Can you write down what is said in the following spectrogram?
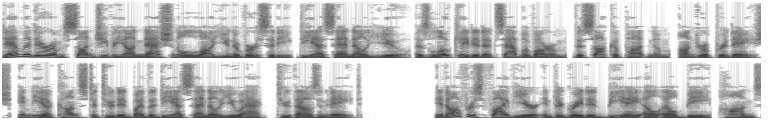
Damodaram Sanjeevayya National Law University is located at Sabavaram, Visakhapatnam, Andhra Pradesh, India constituted by the DSNLU Act 2008. It offers 5-year integrated BALLB Hons,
